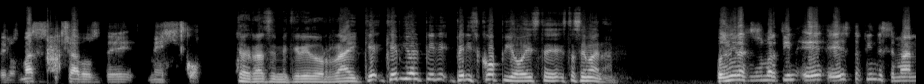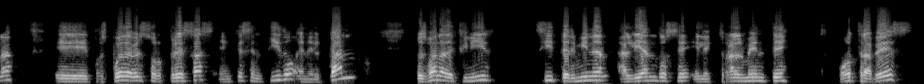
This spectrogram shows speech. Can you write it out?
de los más escuchados de México. Muchas gracias, mi querido Ray. ¿Qué, qué vio el periscopio este, esta semana? Pues mira, Jesús Martín, eh, este fin de semana, eh, pues puede haber sorpresas. ¿En qué sentido? En el PAN, pues van a definir si terminan aliándose electoralmente otra vez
